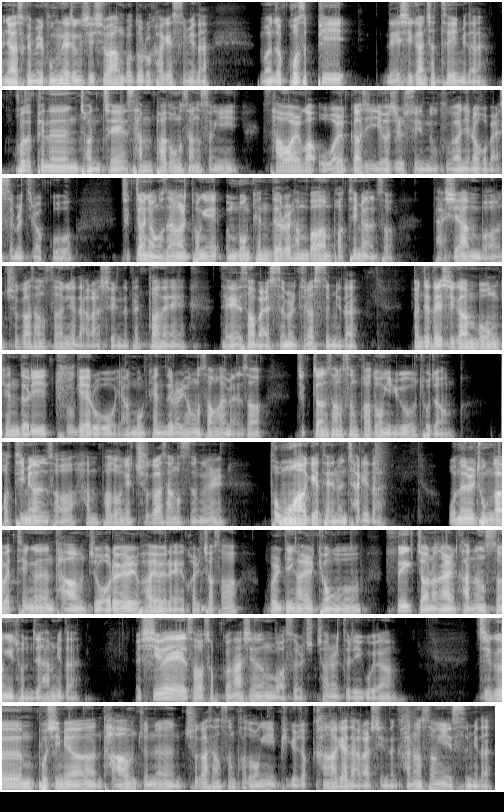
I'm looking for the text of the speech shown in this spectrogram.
안녕하세요. 금일 국내 증시 시황 보도록 하겠습니다. 먼저 코스피 4시간 차트입니다. 코스피는 전체 3파동 상승이 4월과 5월까지 이어질 수 있는 구간이라고 말씀을 드렸고 직전 영상을 통해 음봉 캔들을 한번 버티면서 다시 한번 추가 상승에 나갈 수 있는 패턴에 대해서 말씀을 드렸습니다. 현재 4시간 봉 캔들이 두 개로 양봉 캔들을 형성하면서 직전 상승 파동 이후 조정, 버티면서 한 파동의 추가 상승을 도모하게 되는 자리다. 오늘 종가 베팅은 다음 주 월요일, 화요일에 걸쳐서 홀딩할 경우 수익 전환할 가능성이 존재합니다. 시외에서 접근하시는 것을 추천을 드리고요. 지금 보시면 다음 주는 추가 상승 파동이 비교적 강하게 나갈 수 있는 가능성이 있습니다.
